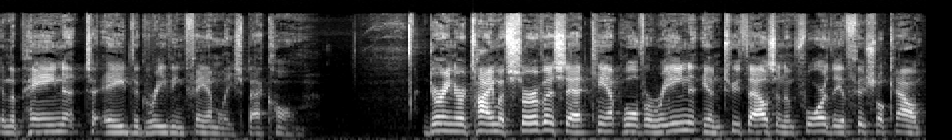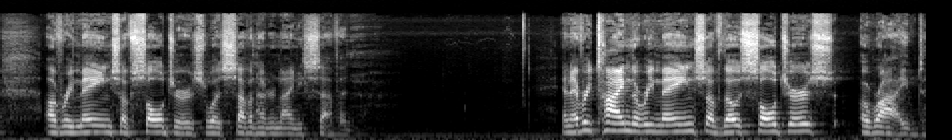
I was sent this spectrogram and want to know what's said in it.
in the pain to aid the grieving families back home. During her time of service at Camp Wolverine in 2004, the official count of remains of soldiers was 797. And every time the remains of those soldiers arrived,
